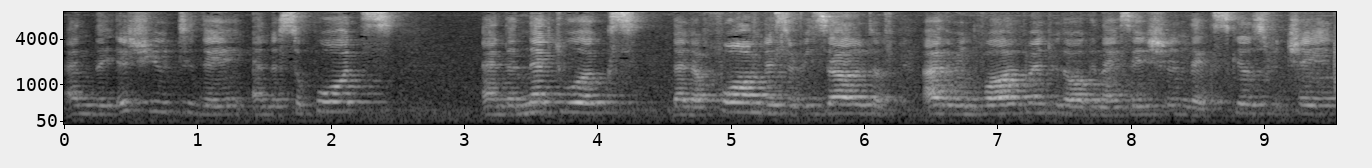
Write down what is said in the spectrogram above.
and the issue today and the supports and the networks that are formed as a result of either involvement with organization, like Skills for Change,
